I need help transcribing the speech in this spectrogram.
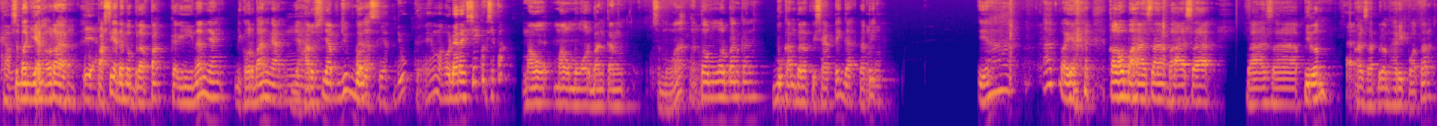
sebagian orang Iya. pasti ada beberapa keinginan yang dikorbankan ya Hmm. harus siap juga Harus siap juga. Emang udah resiko sih, Pak. mau mau mengorbankan semua atau mengorbankan bukan berarti saya tega tapi Hmm. Ya apa ya kalau bahasa bahasa bahasa film bahasa film Harry Potter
